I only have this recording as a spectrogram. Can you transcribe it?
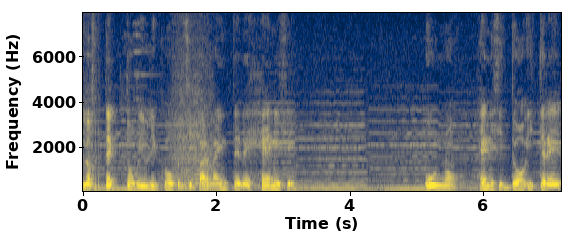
los textos bíblicos principalmente de Génesis 1, Génesis 2 y 3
